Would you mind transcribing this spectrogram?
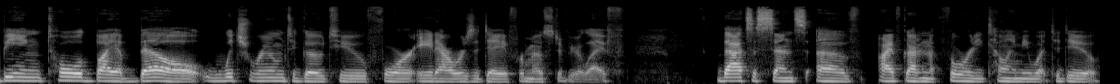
being told by a bell which room to go to for eight hours a day for most of your life that's a sense of I've got an authority telling me what to do.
